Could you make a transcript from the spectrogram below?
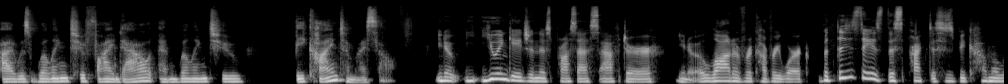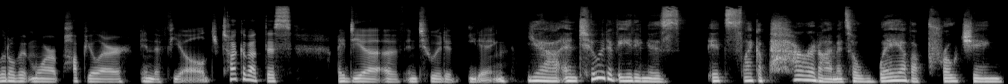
I was willing to find out and willing to be kind to myself. You know, you engage in this process after, you know, a lot of recovery work, but these days this practice has become a little bit more popular in the field. Talk about this idea of intuitive eating. Yeah, intuitive eating is it's like a paradigm. It's a way of approaching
